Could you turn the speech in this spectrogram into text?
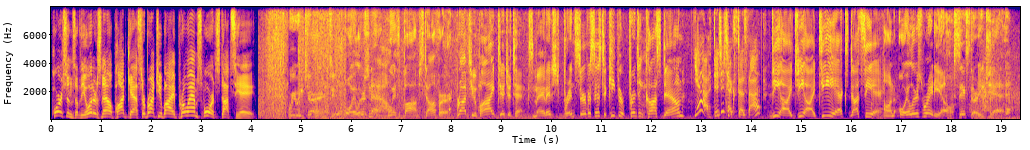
Portions of the Oilers Now podcast are brought to you by ProAmSports.ca. We return to Oilers Now with Bob Stauffer. Brought to you by Digitex. Managed print services to keep your printing costs down? Yeah, Digitex does that. D I G I T E X dot C A on Oilers Radio. 630 CHED.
